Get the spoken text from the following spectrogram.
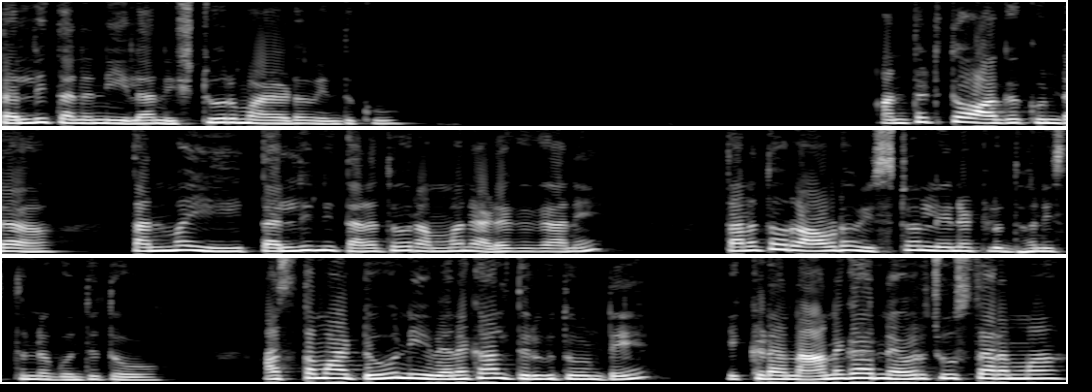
తల్లి తనని ఇలా నిష్ఠూరమాడడం ఎందుకు? అంతటితో ఆగకుండా తన్మయి తల్లిని తనతో రమ్మని అడగగానే తనతో రావడం ఇష్టం లేనట్లు ధ్వనిస్తున్న గొంతుతో అస్తమాటు నీ వెనకాల తిరుగుతూ ఉంటే ఇక్కడ నాన్నగారిని ఎవరు చూస్తారమ్మా?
